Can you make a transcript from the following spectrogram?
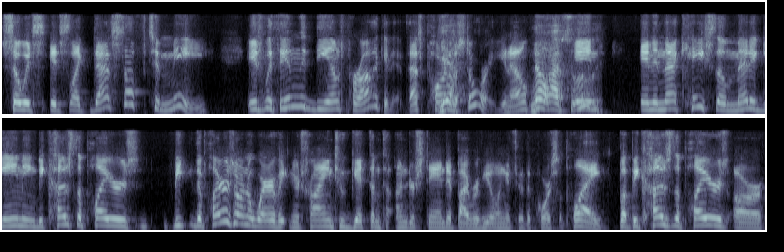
So it's it's like that stuff to me is within the DM's prerogative. That's part Yeah. of the story, you know? no, absolutely. And, and in that case, though, metagaming, because the players be, the players aren't aware of it, and you're trying to get them to understand it by revealing it through the course of play. But because the players are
